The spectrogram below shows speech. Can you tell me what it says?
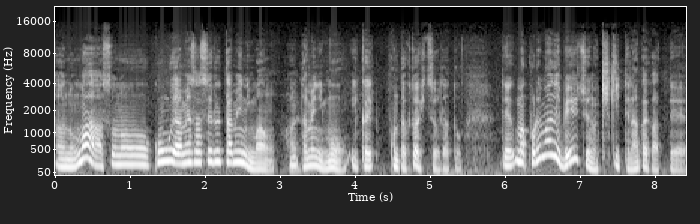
あのまあその今後やめさせるためにも、はい、ためにも一回コンタクトは必要だと。でまあ、これまで米中の危機って何回かあって、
